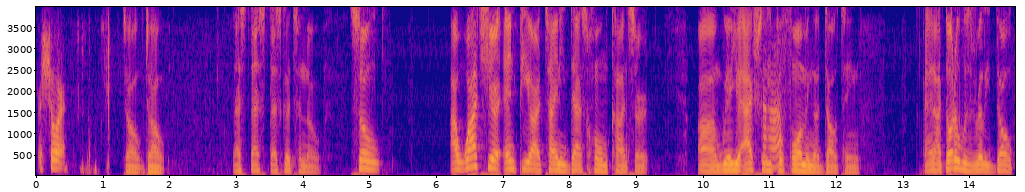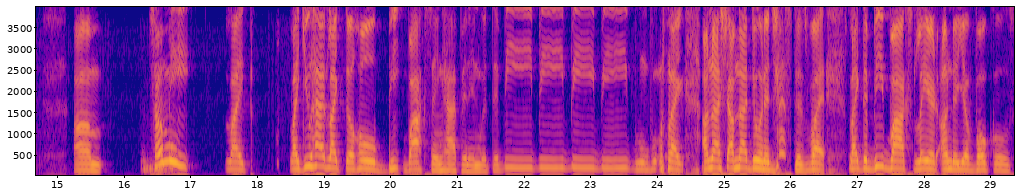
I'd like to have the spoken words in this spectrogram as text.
for sure. Dope, dope. That's that's that's good to know. So, I watched your NPR Tiny Desk home concert, um, where you're actually Uh-huh. performing adulting, and I thought it was really dope. Um, tell me, like, like you had like the whole beatboxing happening with the beep beep beep beep boom boom. Like I'm not sure, I'm not doing it justice, but like the beatbox layered under your vocals,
